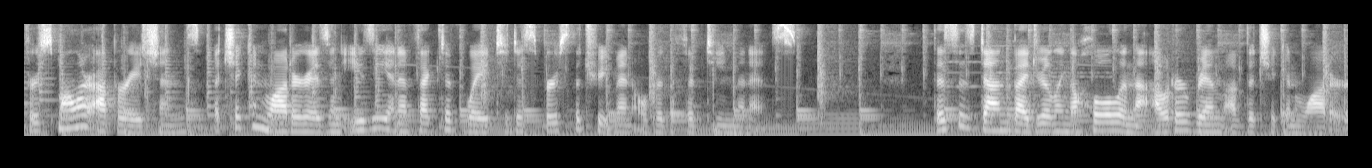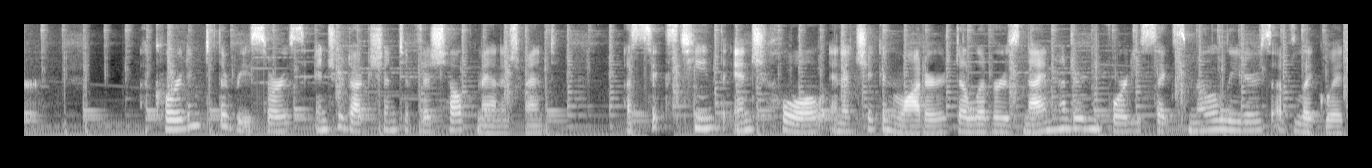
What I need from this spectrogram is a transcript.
For smaller operations, a chicken water is an easy and effective way to disperse the treatment over the 15 minutes. This is done by drilling a hole in the outer rim of the chicken waterer. According to the resource Introduction to Fish Health Management, a 16th inch hole in a chicken water delivers 946 milliliters of liquid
